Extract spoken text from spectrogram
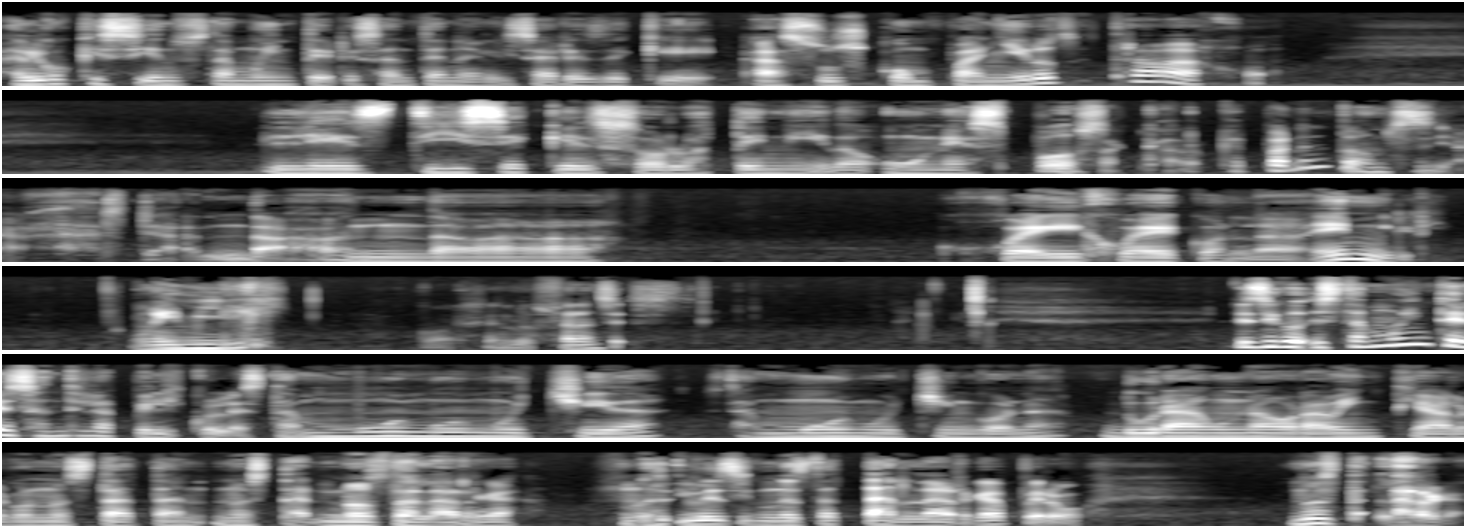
Algo que siento está muy interesante analizar es de que a sus compañeros de trabajo les dice que él solo ha tenido una esposa. Claro que para entonces ya, andaba, andaba juegue y juegue con la Emily. Emily, como dicen los franceses. Les digo, está muy interesante la película, está muy, muy, muy chida, está muy, muy chingona. Dura una hora veinte algo, no está tan, no está, no está larga. No iba a decir no está tan larga, pero no está larga,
